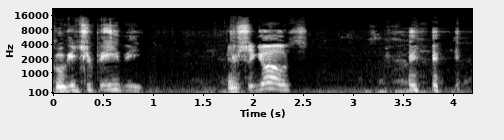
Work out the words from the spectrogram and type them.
Go get your baby. There she goes.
